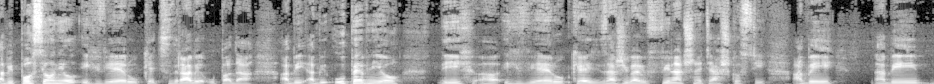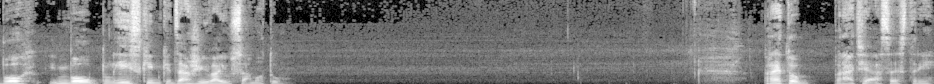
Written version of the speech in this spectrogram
aby posilnil ich vieru, keď zdravie upadá, aby, aby upevnil ich, ich vieru, keď zažívajú finančné ťažkosti, aby, aby Boh im bol blízkym, keď zažívajú samotu. Preto, bratia a sestry,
